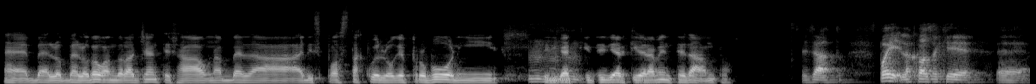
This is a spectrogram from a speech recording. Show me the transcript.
È bello, bello. Poi quando la gente ha una bella risposta a quello che proponi, mm-hmm. ti, diverti, ti, diverti, veramente tanto. Esatto. Poi la cosa che eh,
